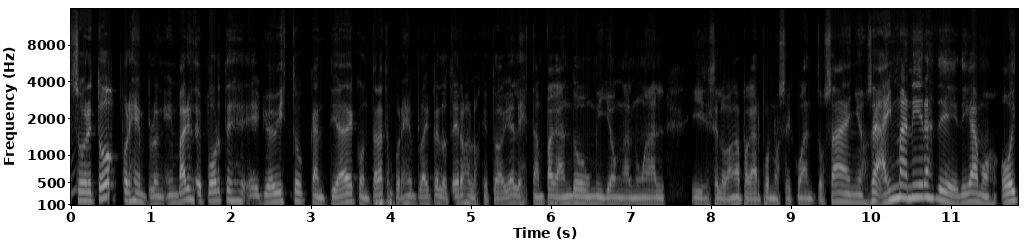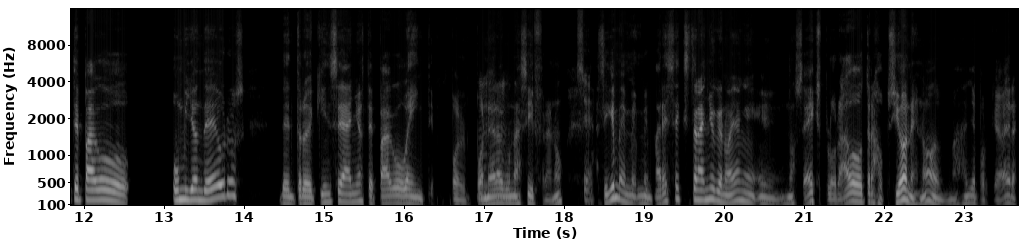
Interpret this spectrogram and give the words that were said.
sobre todo, por ejemplo, en, varios deportes eh, yo he visto cantidad de contratos, por ejemplo, hay peloteros a los que todavía le están pagando un millón anual y se lo van a pagar por no sé cuántos años. O sea, hay maneras de, digamos, hoy te pago un millón de euros, dentro de 15 años te pago 20 por poner alguna cifra, ¿no? Así que me, parece extraño que no hayan, eh, eh, no sé, explorado otras opciones, ¿no? Más allá, porque, a ver,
